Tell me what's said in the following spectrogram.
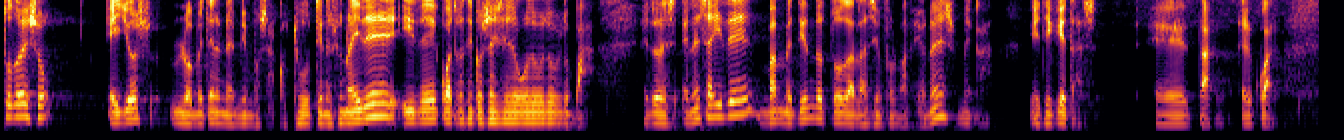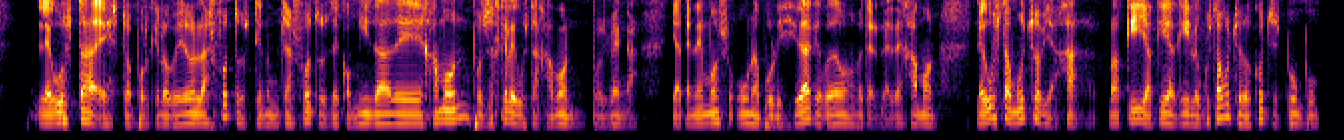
Todo eso ellos lo meten en el mismo saco. Tú tienes una ID, ID 4566, va. Entonces, en esa ID van metiendo todas las informaciones. Venga, etiquetas, eh, tal, el cual. Le gusta esto porque lo veo en las fotos. Tiene muchas fotos de comida de jamón, pues es que le gusta jamón. Pues venga, ya tenemos una publicidad que podemos meterle de jamón. Le gusta mucho viajar. Va aquí, aquí, aquí. Le gusta mucho los coches, pum, pum.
